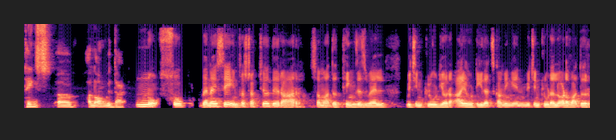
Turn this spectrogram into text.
things uh, along with that? No. So when I say infrastructure, there are some other things as well, which include your IoT that's coming in, which include a lot of other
